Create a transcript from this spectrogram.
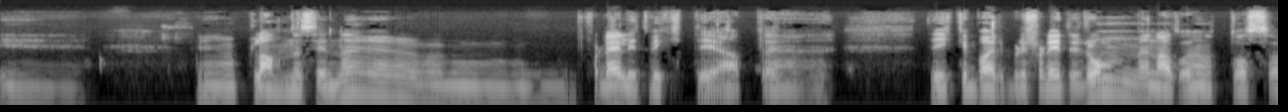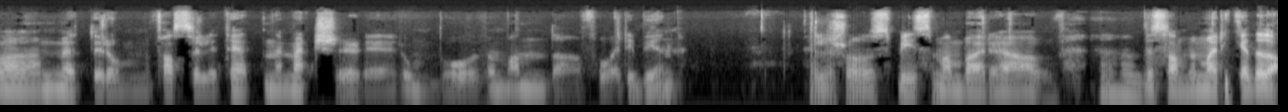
i planene sine. For det er litt viktig at det ikke bare blir flere rom, men at også møteromfasilitetene matcher det rombehovet man da får i byen. Eller så spiser man bare av det samme markedet, da.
